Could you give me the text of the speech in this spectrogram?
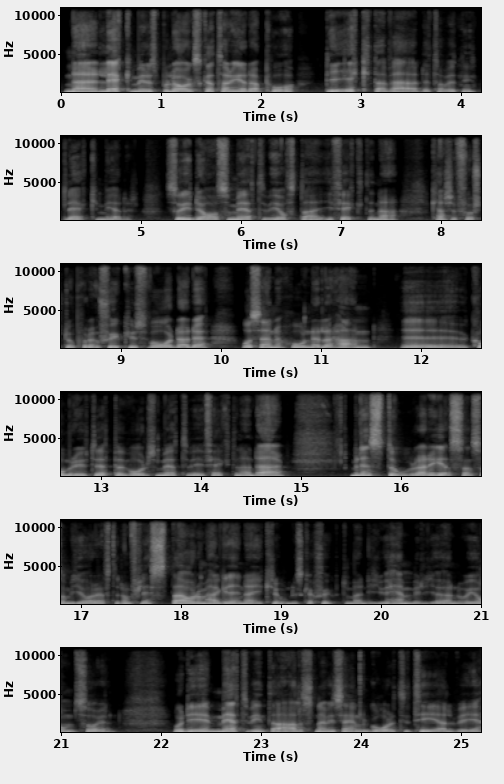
När läkemedelsbolag ska ta reda på det äkta värdet av ett nytt läkemedel. Så idag så mäter vi ofta effekterna kanske först då på den sjukhusvårdade och sen hon eller han eh, kommer ut i öppenvård så mäter vi effekterna där. Men den stora resan som vi gör efter de flesta av de här grejerna i kroniska sjukdomar det är ju hemmiljön och i omsorgen. Och det mäter vi inte alls när vi sen går till TLV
